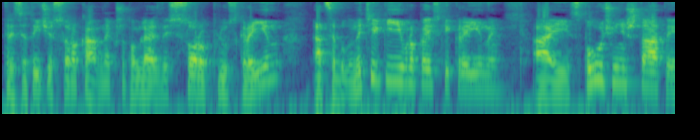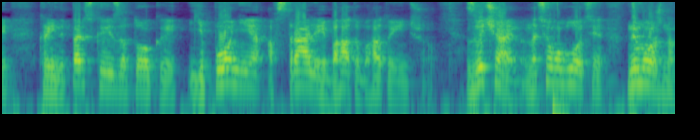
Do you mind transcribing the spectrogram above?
30 чи 40, ну, якщо помиляюсь, десь 40 плюс країн. А це були не тільки європейські країни, а й Сполучені Штати, країни Перської затоки, Японія, Австралія і багато багато іншого. Звичайно, на цьому блоці не можна.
